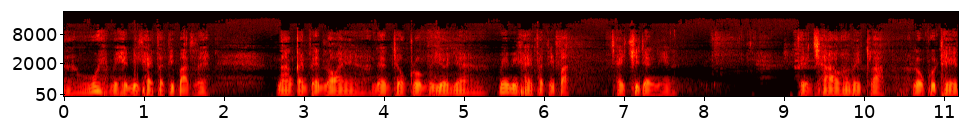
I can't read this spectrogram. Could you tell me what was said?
นะโอ้ยไม่เห็นมีใครปฏิบัติเลย นั่งกันเป็นร้อย เดินจงกรมไปเยอะแยะ ไม่มีใครปฏิบัติ ใจคิดอย่างนี้นะตื่นเช้าเข้าไปกลับหลวงปู่เทศ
